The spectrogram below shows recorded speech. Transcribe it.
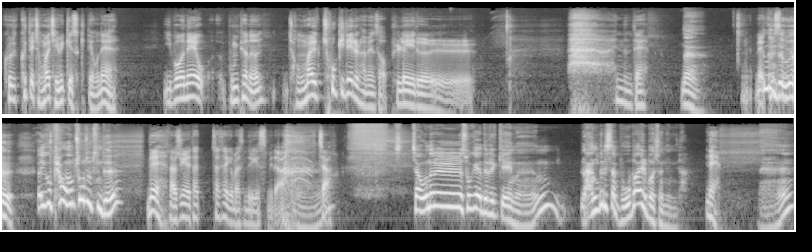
그, 그때 정말 재밌게 했었기 때문에, 이번에 본편은 정말 초기대를 하면서 플레이를 하, 했는데, 네. 네, 그렇습니다. 왜? 야, 이거 평 엄청 좋던데? 네, 나중에 다 자세하게 말씀드리겠습니다. 자, 자 오늘 소개해드릴 게임은 랑그리사 모바일 버전입니다. 네. 네.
